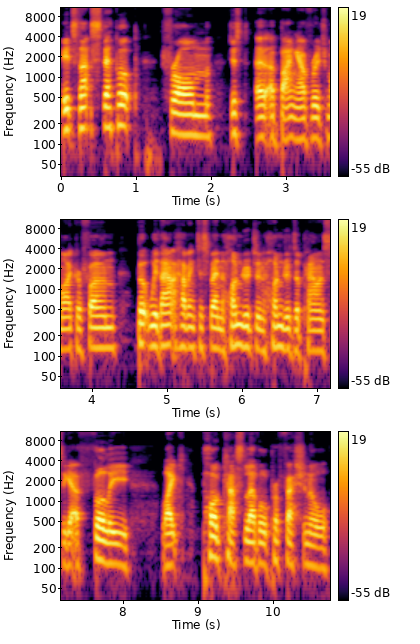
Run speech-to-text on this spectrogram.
it's that step up from just a, a bang average microphone, but without having to spend hundreds and hundreds of pounds to get a fully, like, podcast level professional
